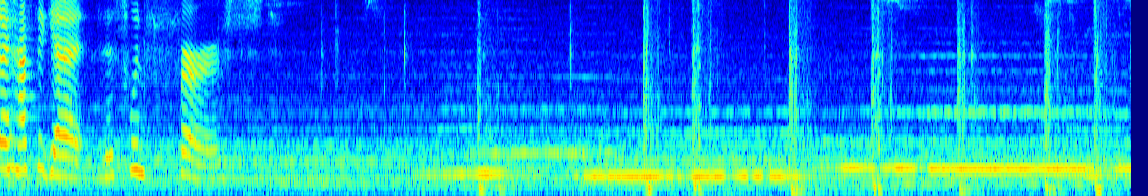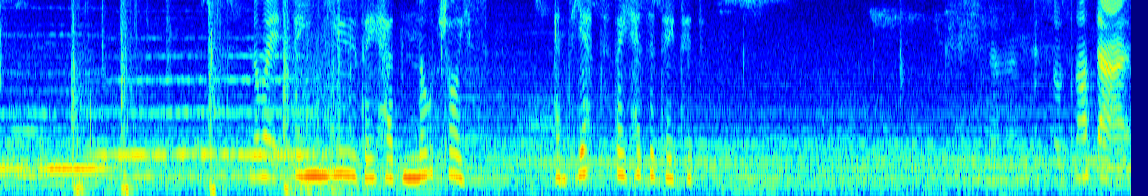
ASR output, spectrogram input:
Think I have to get this one first. No, wait. They knew they had no choice, and yet they hesitated. Okay, and so it's not that.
